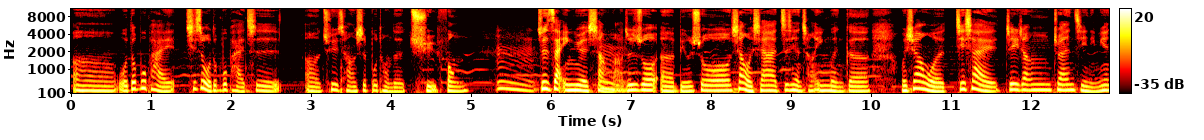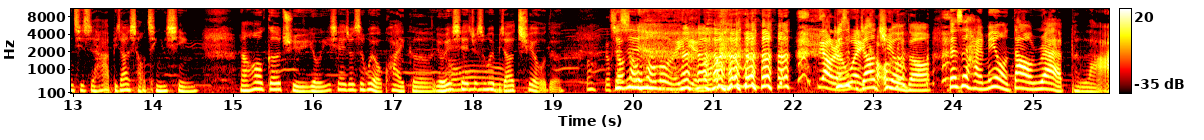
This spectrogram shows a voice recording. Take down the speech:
嗯、呃我都不排，其实我都不排斥呃去尝试不同的曲风。嗯就是在音乐上嘛，就是说，呃，比如说像我现在之前唱英文歌，我希望我接下来这张专辑里面，其实它比较小清新，然后歌曲有一些就是会有快歌，有一些就是会比较 chill 的。就是透露了一点，就是比较 chill 的哦，但是还没有到 rap 啦。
